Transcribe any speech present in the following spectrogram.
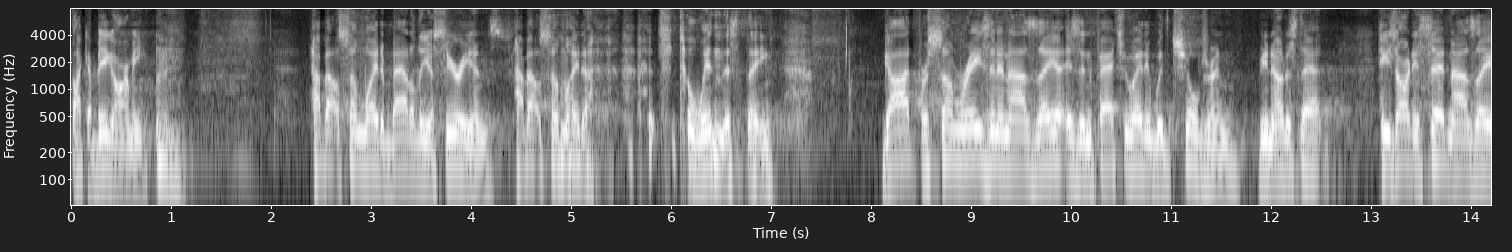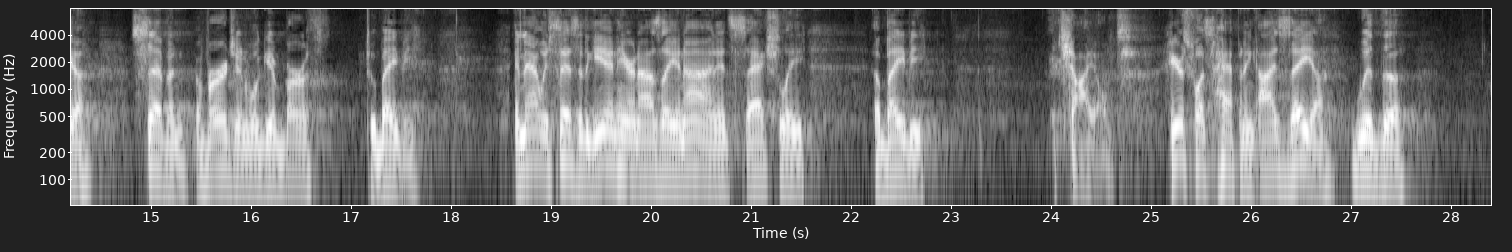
Like a big army. How about some way to battle the Assyrians? How about some way to, to win this thing? God, for some reason in Isaiah, is infatuated with children. Have you noticed that? He's already said in Isaiah 7 a virgin will give birth to a baby. And now he says it again here in Isaiah 9. It's actually a baby, a child. Here's what's happening Isaiah, with the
